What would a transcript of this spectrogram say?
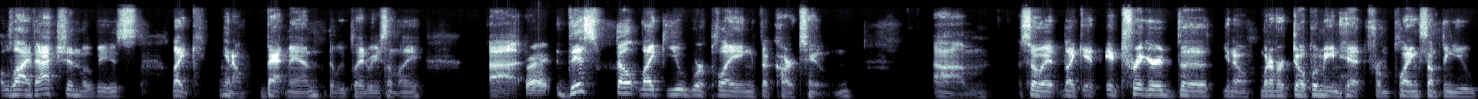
live action movies, like you know Batman that we played recently. Uh, right. This felt like you were playing the cartoon. Um, so it like it it triggered the you know whatever dopamine hit from playing something you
